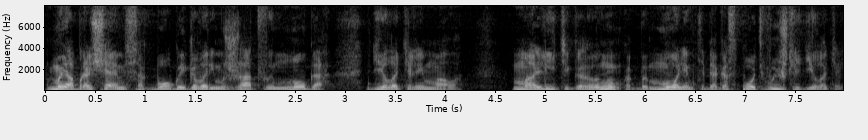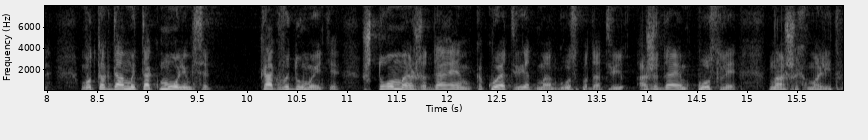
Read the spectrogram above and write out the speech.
Мы обращаемся к Богу и говорим, жатвы много, делателей мало. Молите, ну, как бы молим Тебя, Господь, вышли делатели. Вот когда мы так молимся, как вы думаете, что мы ожидаем, какой ответ мы от Господа ожидаем после наших молитв?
